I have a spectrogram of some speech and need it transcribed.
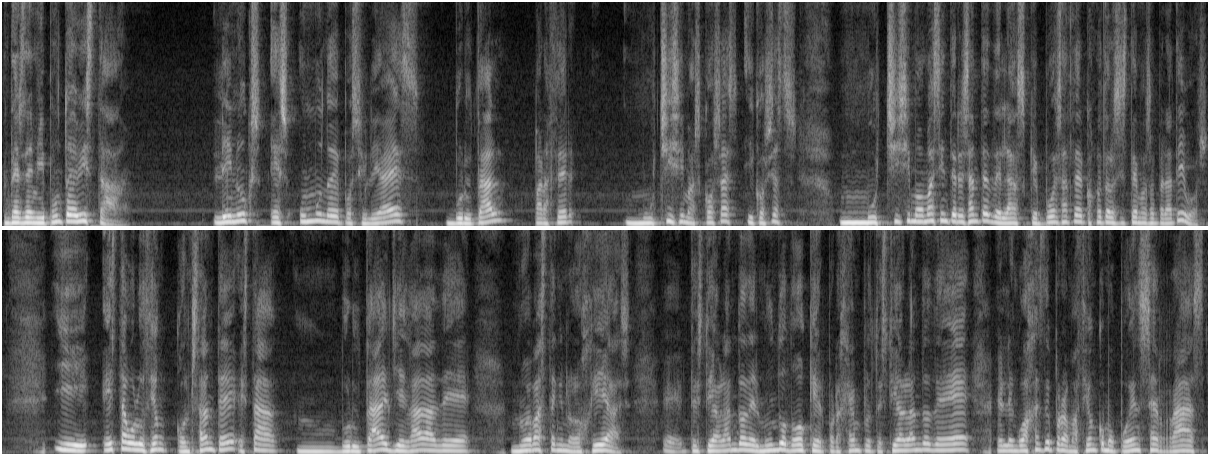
desde mi punto de vista, Linux es un mundo de posibilidades brutal para hacer muchísimas cosas y cosas muchísimo más interesantes de las que puedes hacer con otros sistemas operativos. Y esta evolución constante, esta mm, brutal llegada de nuevas tecnologías. Eh, te estoy hablando del mundo Docker, por ejemplo. Te estoy hablando de eh, lenguajes de programación como pueden ser Rust.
